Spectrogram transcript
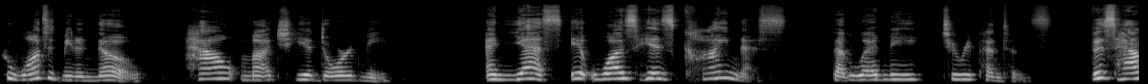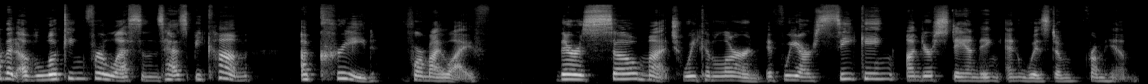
who wanted me to know how much he adored me. And yes, it was his kindness that led me to repentance. This habit of looking for lessons has become a creed for my life. There is so much we can learn if we are seeking understanding and wisdom from Him.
